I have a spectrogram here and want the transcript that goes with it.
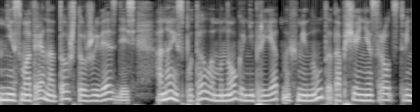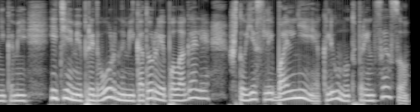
Несмотря на то, что, живя здесь, она испытала много неприятных минут от общения с родственниками и теми придворными, которые полагали, что если больнее клюнут принцессу,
